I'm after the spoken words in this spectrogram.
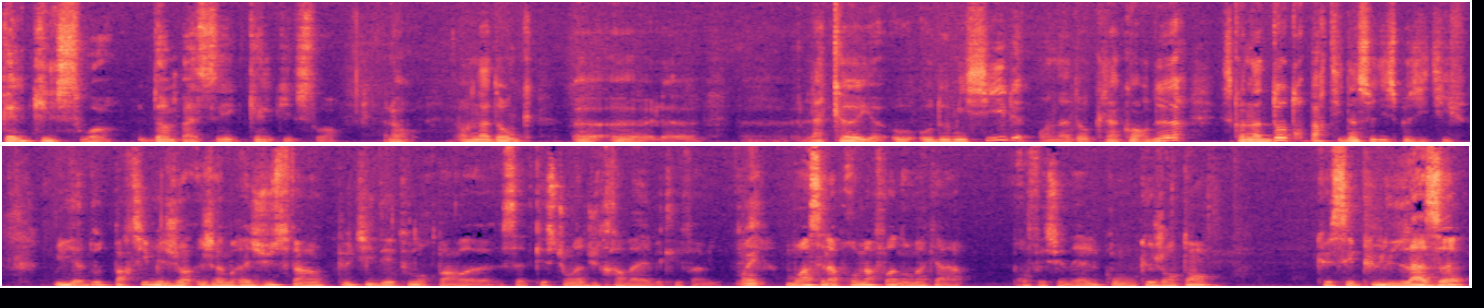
quel qu'il soit, d'un passé, quel qu'il soit. Alors, on a donc euh, euh, l'accueil au, domicile, on a donc l'accordeur. Est-ce qu'on a d'autres parties dans ce dispositif? Oui, il y a d'autres parties, mais j'aimerais juste faire un petit détour par cette question-là du travail avec les familles. Moi, c'est la première fois dans ma carrière professionnelle que j'entends que c'est plus l'ASE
